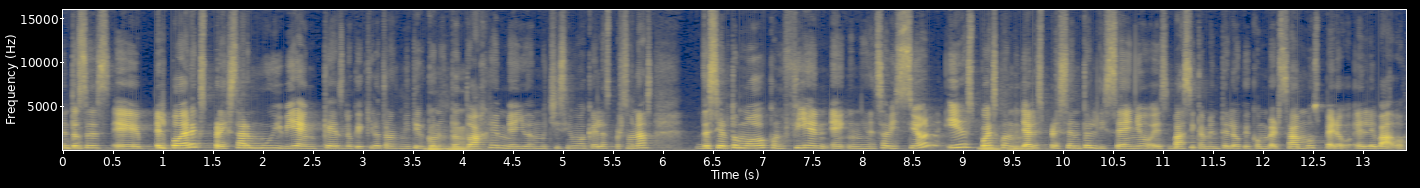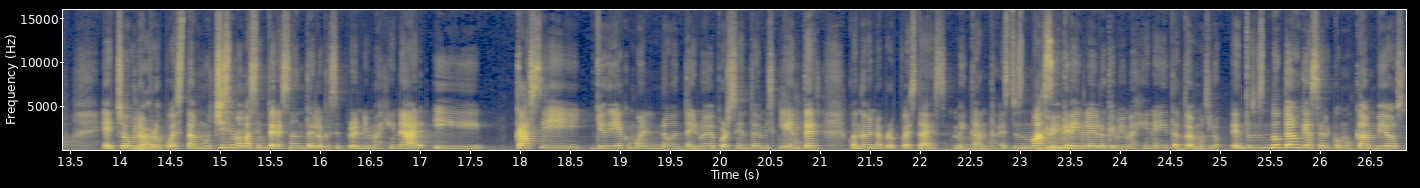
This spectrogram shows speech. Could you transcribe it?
Entonces, eh, el poder expresar muy bien qué es lo que quiero transmitir con un tatuaje me ayuda muchísimo a que las personas de cierto modo confíen en, esa visión y después cuando ya les presento el diseño es básicamente lo que conversamos, pero elevado. He hecho una propuesta muchísimo más interesante de lo que se pueden imaginar y casi, yo diría como el 99% de mis clientes cuando ven la propuesta es, me encanta, esto es más increíble, de lo que me imaginé y tatuémoslo. Entonces no tengo que hacer como cambios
